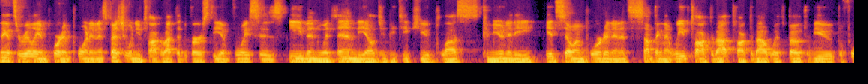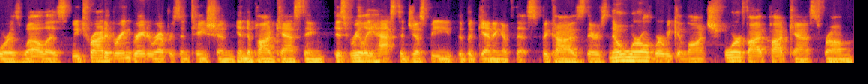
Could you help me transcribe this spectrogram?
I think it's a really important point, and especially when you talk about the diversity of voices, even within the LGBTQ plus community, it's so important, and it's something that we've talked about, talked about with both of you before, as well as we try to bring greater representation into podcasting. This really has to just be the beginning of this, because there's no world where we can launch four or five podcasts from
